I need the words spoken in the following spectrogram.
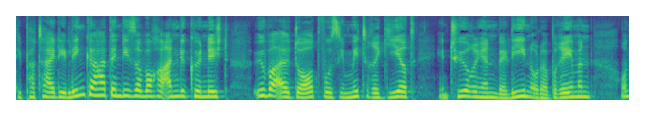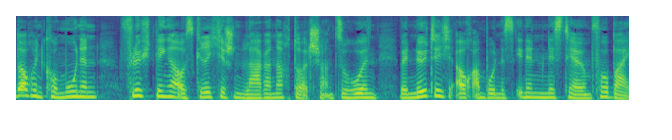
Die Partei Die Linke hat in dieser Woche angekündigt, überall dort, wo sie mitregiert, in Thüringen, Berlin oder Bremen und auch in Kommunen, Flüchtlinge aus griechischen Lagern nach Deutschland zu holen, wenn nötig auch am Bundesinnenministerium vorbei.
